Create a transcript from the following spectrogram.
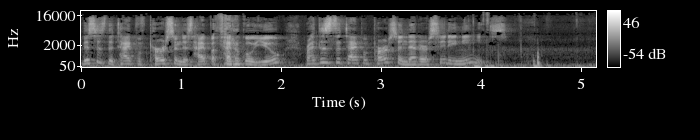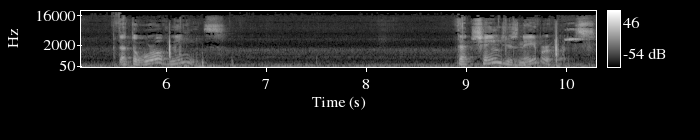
this is the type of person, this hypothetical you, right? This is the type of person that our city needs, that the world needs, that changes neighborhoods,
